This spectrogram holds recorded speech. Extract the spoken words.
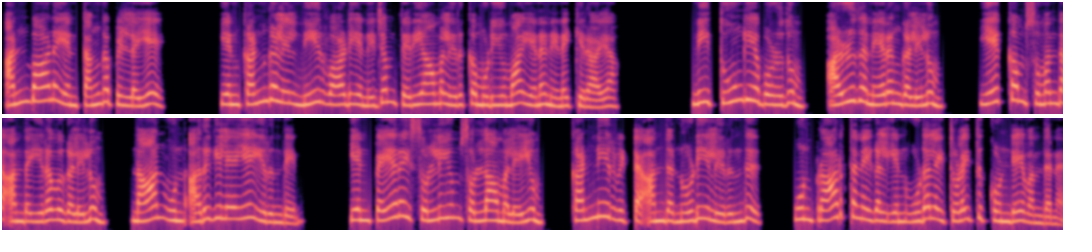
அன்பான என் தங்க பிள்ளையே என் கண்களில் நீர் வாடிய நிஜம் தெரியாமல் இருக்க முடியுமா என நினைக்கிறாயா? நீ தூங்கிய பொழுதும் அழுத நேரங்களிலும் ஏக்கம் சுமந்த அந்த இரவுகளிலும் நான் உன் அருகிலேயே இருந்தேன். என் பெயரை சொல்லியும் சொல்லாமலேயும் கண்ணீர் விட்ட அந்த நொடியிலிருந்து உன் பிரார்த்தனைகள் என் உடலை துளைத்துக் கொண்டே வந்தன.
